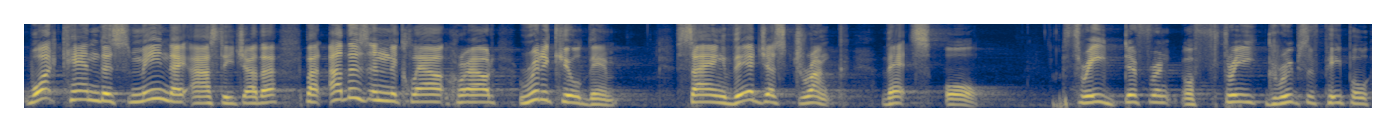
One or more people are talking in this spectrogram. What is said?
What can this mean? They asked each other. But others in the crowd ridiculed them, saying, They're just drunk. That's all. Three different or three groups of people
